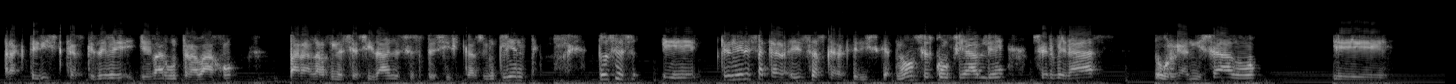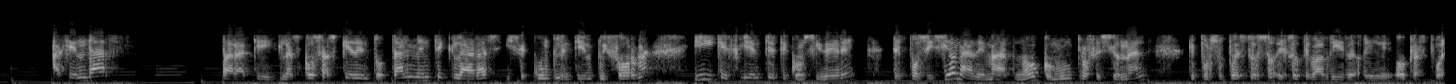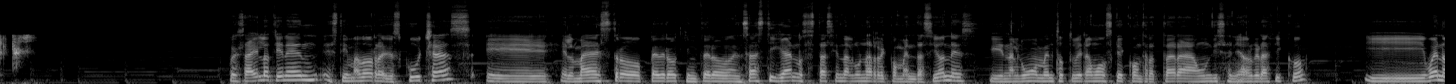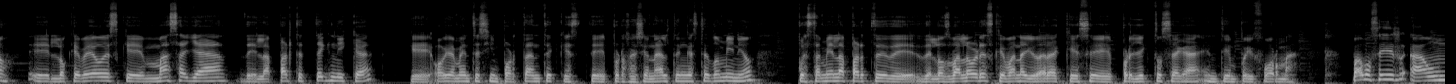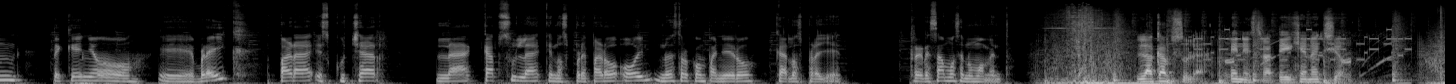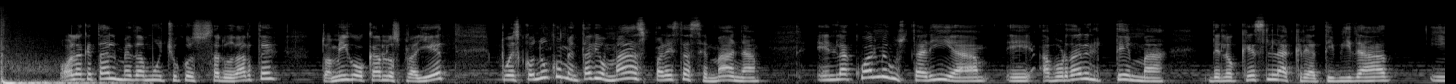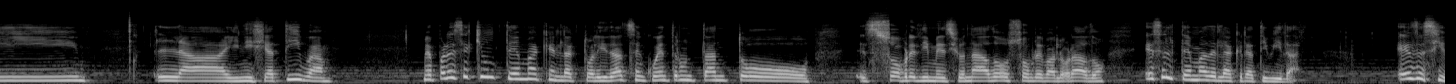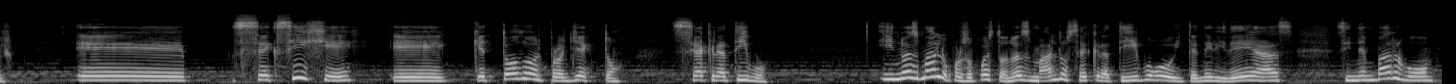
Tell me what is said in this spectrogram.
características que debe llevar un trabajo para las necesidades específicas de un cliente. Entonces, eh, tener esa, esas características, ¿no? Ser confiable, ser veraz, organizado, eh, agendar para que las cosas queden totalmente claras y se cumplen tiempo y forma y que el cliente te considere, te posiciona además, ¿no? Como un profesional que por supuesto eso, eso te va a abrir eh, otras puertas. Pues ahí lo tienen, estimado Radio Escuchas. Eh, el maestro Pedro Quintero en Sástiga nos está haciendo algunas recomendaciones si en algún momento tuviéramos que contratar a un diseñador gráfico. Y bueno, eh, lo que veo es que más allá de la parte técnica, que obviamente es importante que este profesional tenga este dominio, pues también la parte de, los valores que van a ayudar a que ese proyecto se haga en tiempo y forma. Vamos a ir a un pequeño eh, break para escuchar la cápsula que nos preparó hoy nuestro compañero Carlos Prayet. Regresamos en un momento. La cápsula en Estrategia en Acción. Hola, ¿qué tal? Me da mucho gusto saludarte, tu amigo Carlos Prayet, pues con un comentario más para esta semana, en la cual me gustaría eh, abordar el tema de lo que es la creatividad y la iniciativa me parece que un tema que en la actualidad se encuentra un tanto eh, sobredimensionado, sobrevalorado, es el tema de la creatividad. Es decir, eh, se exige eh, que todo el proyecto sea creativo. Y no es malo, por supuesto, no es malo ser creativo y tener ideas. Sin embargo,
